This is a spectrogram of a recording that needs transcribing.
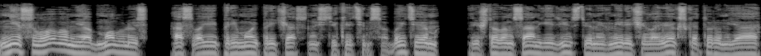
Ни словом не обмолвлюсь о своей прямой причастности к этим событиям, и что Вансан — единственный в мире человек, с которым я,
